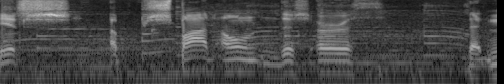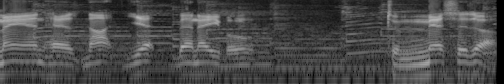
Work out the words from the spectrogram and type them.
It's a spot on this earth that man has not yet been able to mess it up.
